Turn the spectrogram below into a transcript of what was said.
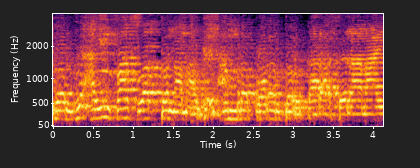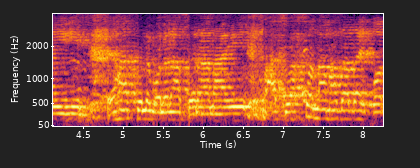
ফরজে আইন পাঁচ ওয়াক্ত নামাজ আমরা পড়ার দরকার আছে না নাই? হাত তুলে বলেন আছে না নাই? পাঁচ ওয়াক্ত নামাজ আদায় কর।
